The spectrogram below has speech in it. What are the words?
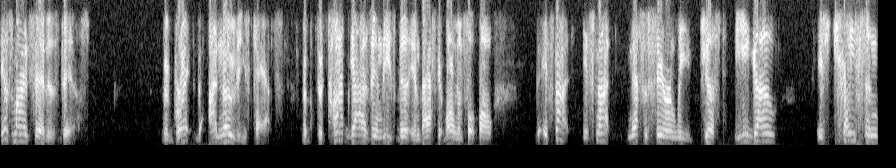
His mindset is this. The great, I know these cats. The, the top guys in these in basketball and football. It's not. It's not necessarily just ego. It's chasing.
